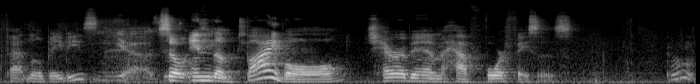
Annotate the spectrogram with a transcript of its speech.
fat little babies. Yeah. So in the Bible, cherubim have four faces. Ooh.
